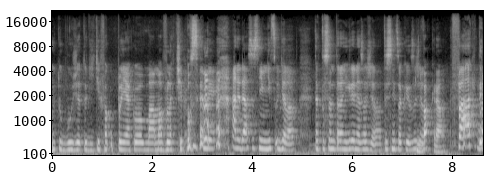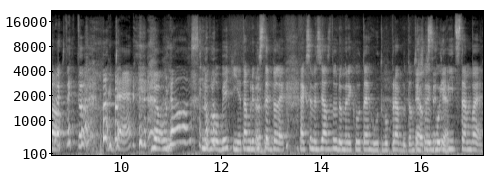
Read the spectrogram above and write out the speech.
YouTube, že to dítě fakt úplně jako máma vleče po zemi a nedá se s ním nic udělat. Tak to jsem teda nikdy nezažila. Ty jsi něco takového zažila? Dvakrát. Fakt, ty No. no. máš to, kde? No u nás. No v Loubětíně, tam kdybyste byli. Jak jsem jezdila s tou Dominikou, to je hůd, opravdu, tam se Jo, člověk bojí tě. víc tramvaje.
